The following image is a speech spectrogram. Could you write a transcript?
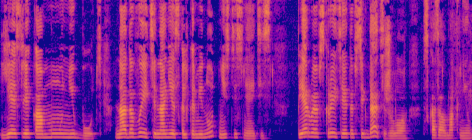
«Если кому-нибудь надо выйти на несколько минут, не стесняйтесь. Первое вскрытие – это всегда тяжело», – сказал Макнил.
